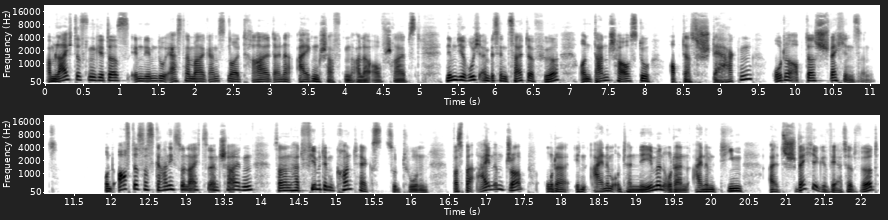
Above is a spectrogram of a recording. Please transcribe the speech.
Am leichtesten geht das, indem du erst einmal ganz neutral deine Eigenschaften alle aufschreibst. Nimm dir ruhig ein bisschen Zeit dafür und dann schaust du, ob das Stärken oder ob das Schwächen sind. Und oft ist das gar nicht so leicht zu entscheiden, sondern hat viel mit dem Kontext zu tun. Was bei einem Job oder in einem Unternehmen oder in einem Team als Schwäche gewertet wird,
